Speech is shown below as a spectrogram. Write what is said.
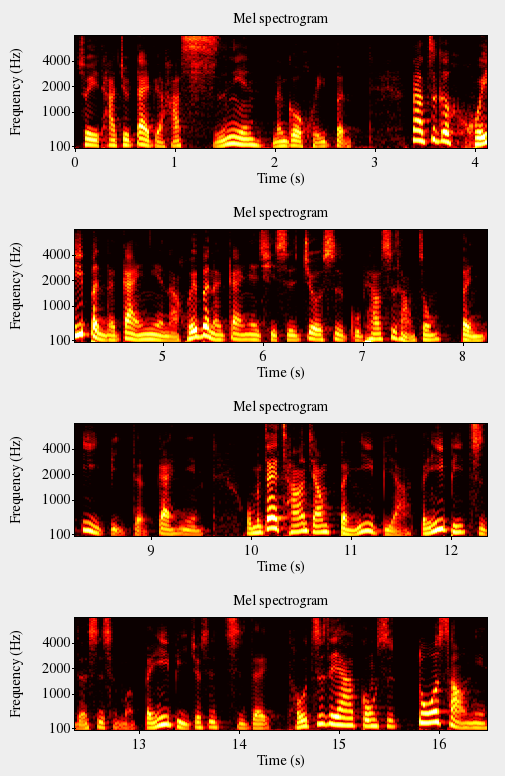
所以他就代表他十年能够回本。那这个回本的概念呢、回本的概念其实就是股票市场中本益比的概念。我们在常常讲本益比啊，本益比指的是什么？本益比就是指的投资这家公司多少年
